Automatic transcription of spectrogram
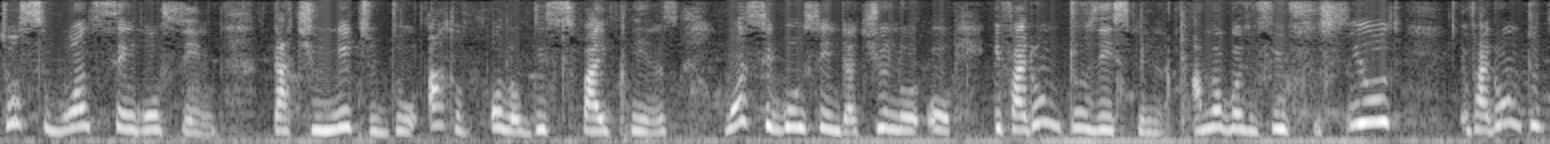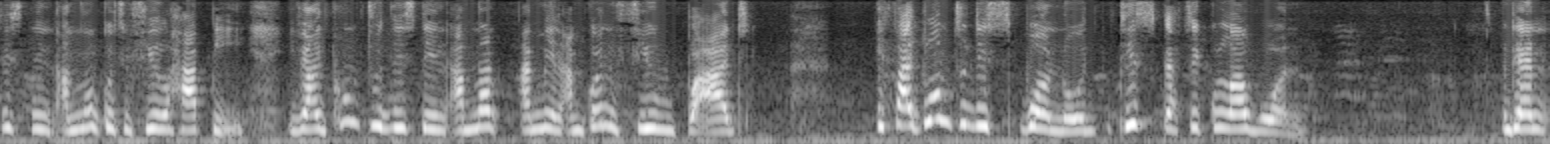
just one single thing that you need to do out of all of these five things, one single thing that you know, oh, if I don't do this thing, I'm not going to feel fulfilled. If I don't do this thing, I'm not going to feel happy. If I don't do this thing, I'm not, I mean, I'm going to feel bad. If I don't do this one or this particular one, then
